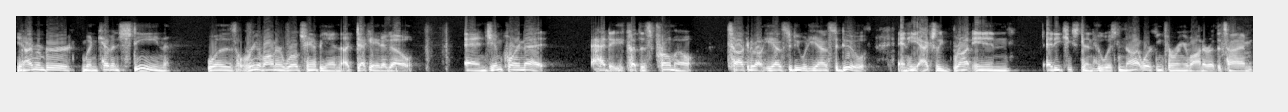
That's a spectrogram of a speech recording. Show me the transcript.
You know, I remember when Kevin Steen was Ring of Honor World Champion a decade ago, and Jim Cornette had to cut this promo talking about he has to do what he has to do, and he actually brought in Eddie Kingston, who was not working for Ring of Honor at the time,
